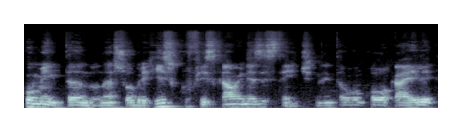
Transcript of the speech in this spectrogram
comentando né, sobre risco fiscal inexistente. Né? Então, vamos colocar ele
